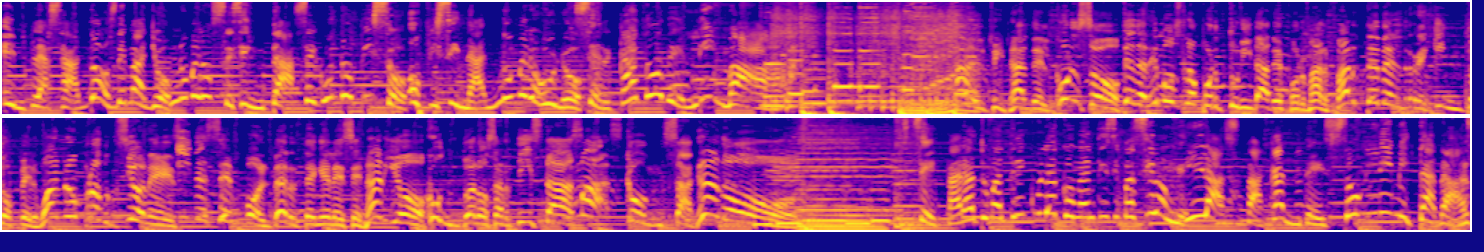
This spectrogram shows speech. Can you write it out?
en Plaza 2 de Mayo, número 60, segundo piso, oficina número 1, Cercado de Lima. Al final del curso, te daremos la oportunidad de formar parte del Requinto Peruano Producciones y desenvolverte en el escenario junto a los artistas más consagrados. Separa tu matrícula con anticipación. Las vacantes son limitadas.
